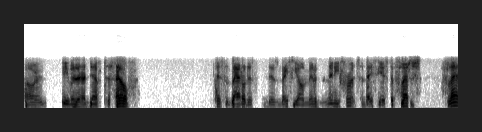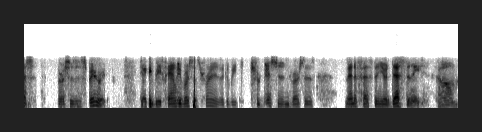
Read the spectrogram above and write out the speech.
or even a death to self. It's a battle that's, basically on many, many fronts, and basically it's the flesh, flesh versus the spirit. It could be family versus friends. It could be tradition versus manifesting your destiny. Um,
